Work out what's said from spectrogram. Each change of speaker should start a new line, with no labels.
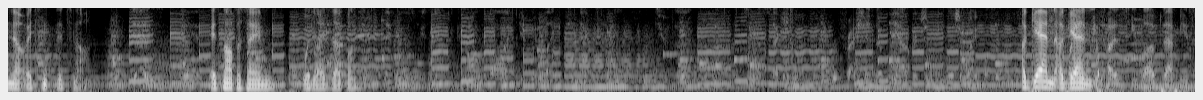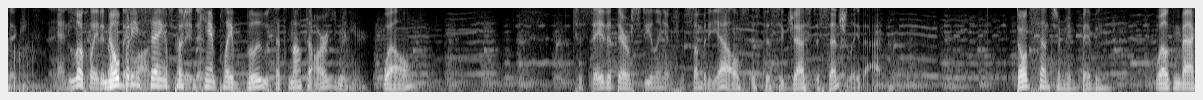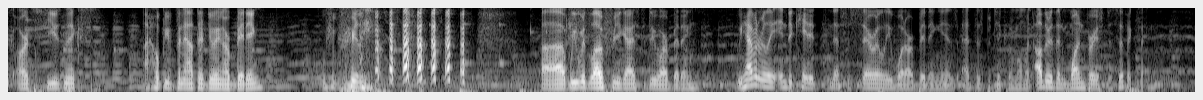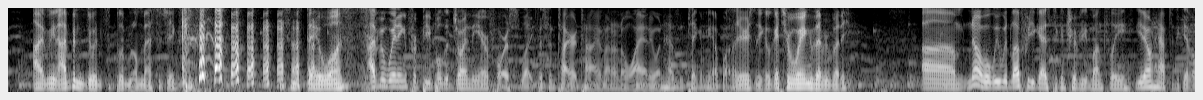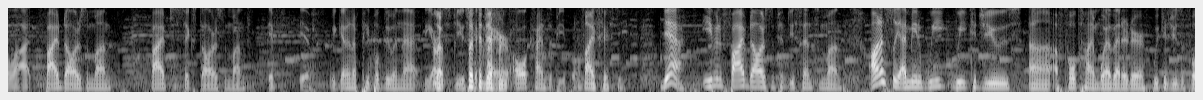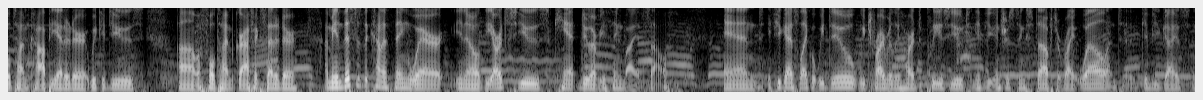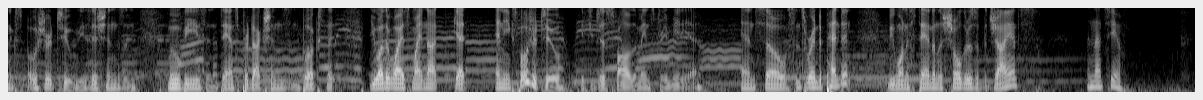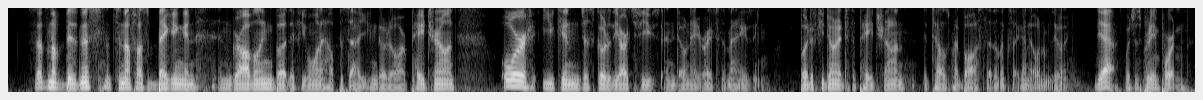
No, it's it's not.
It is. It is.
It's not the same with Led Zeppelin.
He didn't play blues music because he thought it would like connect him to the uh, to the sexual repression of the average English white woman.
Again, again.
because he loved that music and
Look,
played it
nobody's saying a
and he studied
person can't play blues. That's not the argument here.
Well, to say that they're stealing it from somebody else is to suggest essentially that. Don't censor me, baby.
Welcome back, Arts Fuseniks. I hope you've been out there doing our bidding. We've really
Uh, we would love for you guys to do our bidding. We haven't really indicated necessarily what our bidding is at this particular moment, other than one very specific thing.
I mean, I've been doing subliminal messaging since, since day one.
I've been waiting for people to join the Air Force like this entire time. I don't know why anyone hasn't taken me up on it.
Seriously, go get your wings, everybody.
Um, no, but we would love for you guys to contribute monthly. You don't have to give a lot. Five dollars a month, five to six dollars a month. If if we get enough people doing that, the
Look,
Arts Fuse
split
can
the
hire
difference.
all kinds of people.
Five fifty.
Yeah, even five dollars and fifty cents a month. Honestly, I mean, we we could use uh, a full time web editor. We could use a full time copy editor. We could use um, a full time graphics editor. I mean, this is the kind of thing where you know the Arts Fuse can't do everything by itself. And if you guys like what we do, we try really hard to please you, to give you interesting stuff, to write well, and to give you guys an exposure to musicians and movies and dance productions and books that you otherwise might not get any exposure to if you just follow the mainstream media. And so, since we're independent, we want to stand on the shoulders of the giants, and that's you.
So that's enough business. That's enough us begging and, and groveling. But if you want to help us out, you can go to our Patreon or you can just go to the Arts Fuse and donate right to the magazine. But if you donate to the Patreon, it tells my boss that it looks like I know what I'm doing.
Yeah, which is pretty important.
